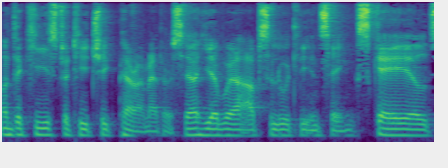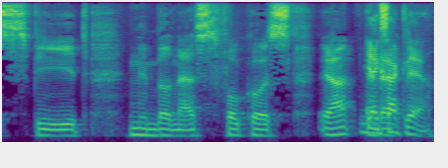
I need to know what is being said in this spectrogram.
on the key strategic parameters. Yeah, here we are absolutely in sync: scale, speed, nimbleness, focus. Yeah, yeah exactly. That,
